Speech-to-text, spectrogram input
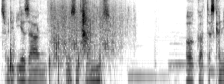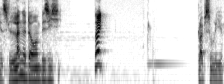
Was würdet ihr sagen? Großen Granit. Oh Gott, das kann jetzt lange dauern, bis ich... Nein! Bleibst du hier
